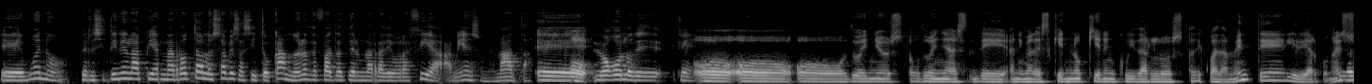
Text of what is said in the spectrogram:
eh, bueno, pero si tiene la pierna rota lo sabes así tocando, no hace falta hacer una radiografía, a mí eso me mata. Eh, luego lo de... ¿qué? O, dueños o dueñas de animales que no quieren cuidarlos adecuadamente, lidiar con eso.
